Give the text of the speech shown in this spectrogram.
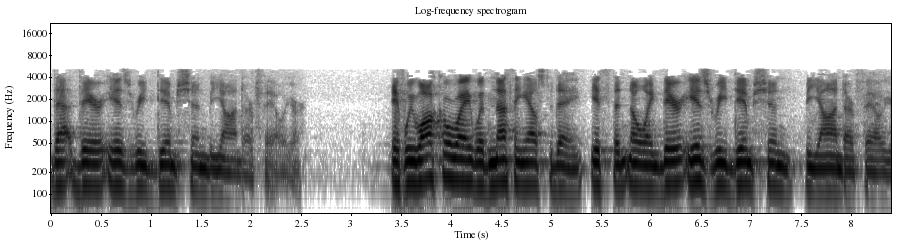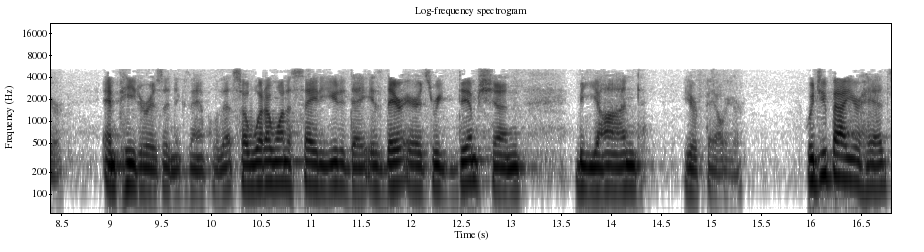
That there is redemption beyond our failure. If we walk away with nothing else today, it's the knowing there is redemption beyond our failure. And Peter is an example of that. So, what I want to say to you today is there is redemption beyond your failure. Would you bow your heads?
